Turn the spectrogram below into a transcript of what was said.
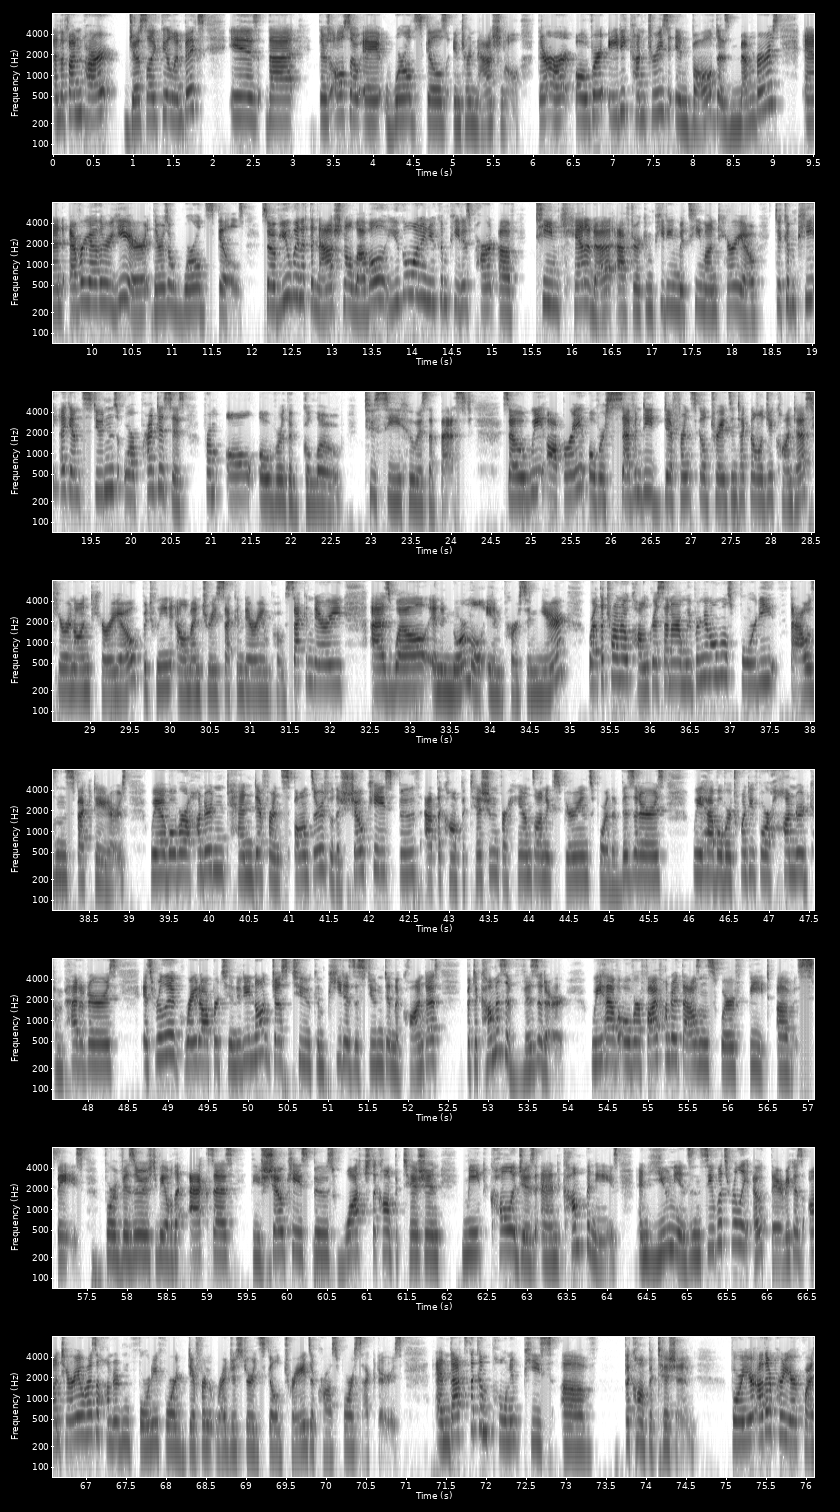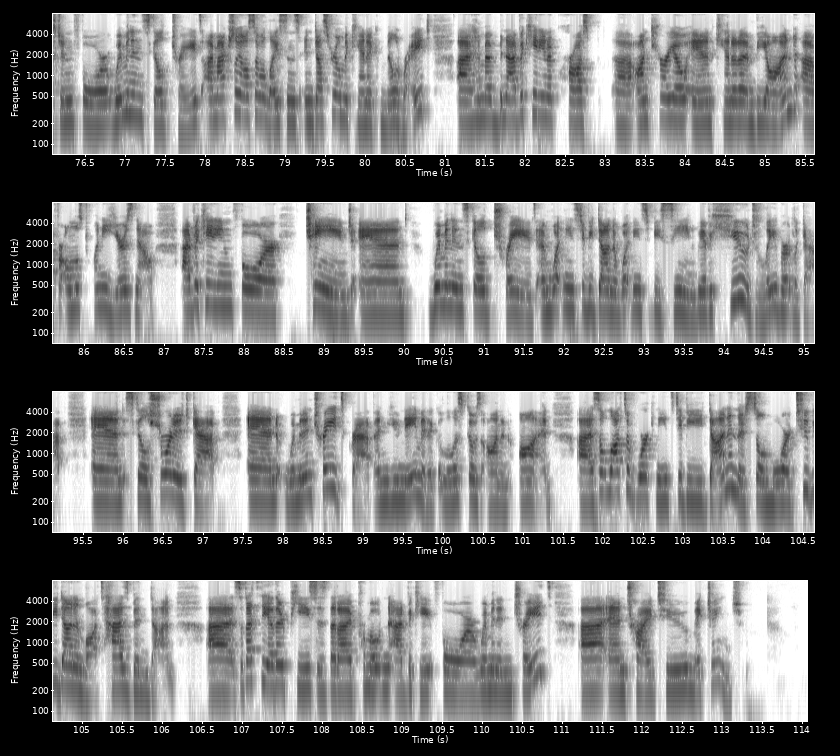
And the fun part, just like the Olympics, is that there's also a World Skills International. There are over 80 countries involved as members, and every other year there's a World Skills. So if you win at the national level, you go on and you compete as part of Team Canada after competing with Team Ontario to compete against students or apprentices from all over the globe to see who is the best. So we operate over 70 different skilled trades and technology contests here in Ontario between elementary, secondary, and post secondary, as well in a normal in person year. We're at the Toronto Congress Centre and we bring in almost 40,000 spectators. We have over 110 different sponsors with a showcase booth at the competition for hands on experience for the visitors. We have over 2,400 competitors. It's really a great opportunity, not just to compete as a student in the contest, but to come as a visitor. We have over 500,000 square feet of space for visitors to be able to access these showcase booths, watch the competition, meet colleges and companies and unions, and see what's really out there because Ontario has 144 different registered skilled trades across four sectors. And that's the component piece of the competition. For your other part of your question, for women in skilled trades, I'm actually also a licensed industrial mechanic millwright. And have been advocating across uh, Ontario and Canada and beyond uh, for almost 20 years now, advocating for change and women in skilled trades and what needs to be done and what needs to be seen. We have a huge labor gap and skill shortage gap and women in trades gap and you name it, the list goes on and on. Uh, so lots of work needs to be done and there's still more to be done and lots has been done. Uh, so that's the other piece is that I promote and advocate for women in trades uh, and try to make change.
